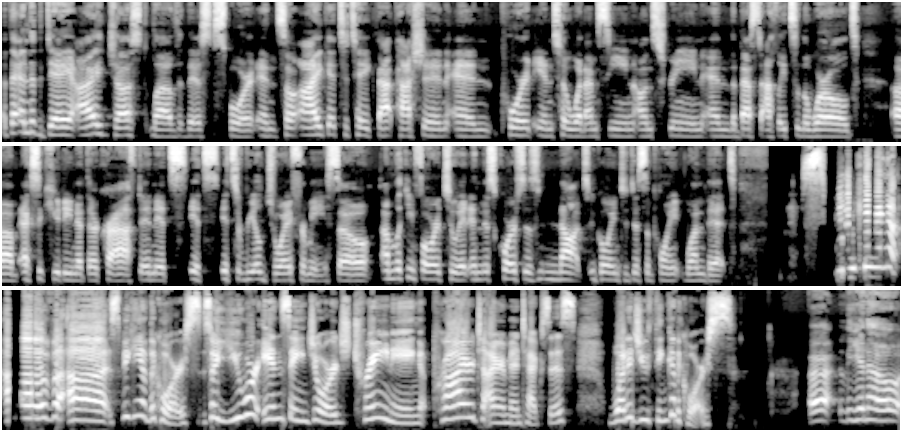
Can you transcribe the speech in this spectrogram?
at the end of the day, I just love this sport. And so I get to take that passion and pour it into what I'm seeing on screen and the best athletes in the world um, executing at their craft. And it's, it's, it's a real joy for me. So I'm looking forward to it. And this course is not going to disappoint one bit. Speaking of uh speaking of the course, so you were in St. George training prior to Ironman Texas. What did you think of the course? Uh, you know,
